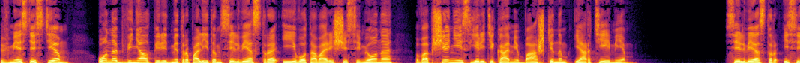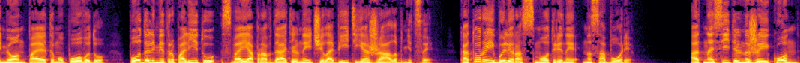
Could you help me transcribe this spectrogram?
Вместе с тем, он обвинял перед митрополитом Сильвестра и его товарища Семена в общении с еретиками Башкиным и Артемием. Сильвестр и Семен по этому поводу подали митрополиту свои оправдательные челобития жалобницы, которые были рассмотрены на соборе. Относительно же икон,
